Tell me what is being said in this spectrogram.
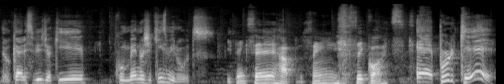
Eu quero esse vídeo aqui com menos de 15 minutos. E tem que ser rápido, sem, sem cortes. É, por quê?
